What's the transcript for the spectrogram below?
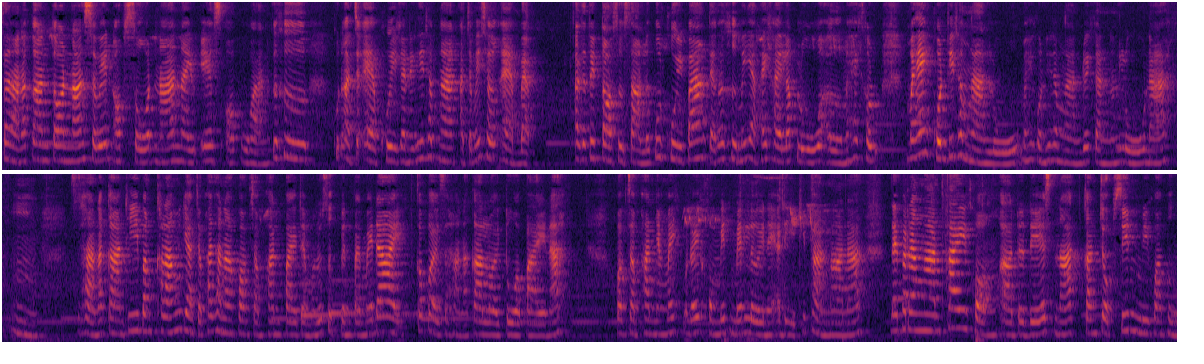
สถานการณ์ตอนนั้น Seven of Swords นะใน Ace of One ก็คือคุณอาจจะแอบคุยกันในที่ทำงาน อาจจะไม่เชิงแอบแบบ อาจจะติดต่อสื่อสารหรือพูดคุยบ้าง แต่ก็คือไม่อยากให้ใครรับรู้ว่าเออไม่ให้เขาไม่ให้คนที่ทำงานรู้ ไม่ให้คนที่ทำงานด้วยกันนั้นรู้นะ อืมสถานการณ์ที่บางครั้งอยากจะพัฒนาความสัมพันธ์ไป แต่มันรู้สึกเป็นไปไม่ได้ ก็ปล่อยสถานการณ์ลอยตัวไปนะ ความสัมพันธ์ยังไม่ได้คอมมิชเมนต์เลยในอดีตที่ผ่านมานะ ในพลังงานไพ่ของ uh, The Days นะ การจบสิ้นมีความหึง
